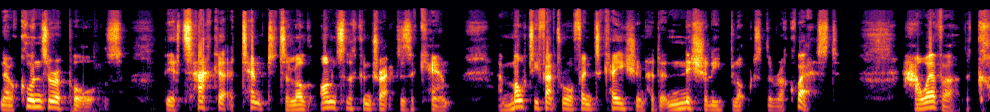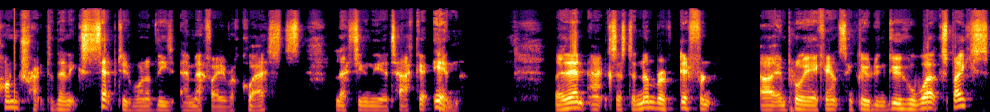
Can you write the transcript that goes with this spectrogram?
Now, according to reports, the attacker attempted to log onto the contractor's account and multi factor authentication had initially blocked the request. However, the contractor then accepted one of these MFA requests, letting the attacker in. They then accessed a number of different uh, employee accounts, including Google Workspace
